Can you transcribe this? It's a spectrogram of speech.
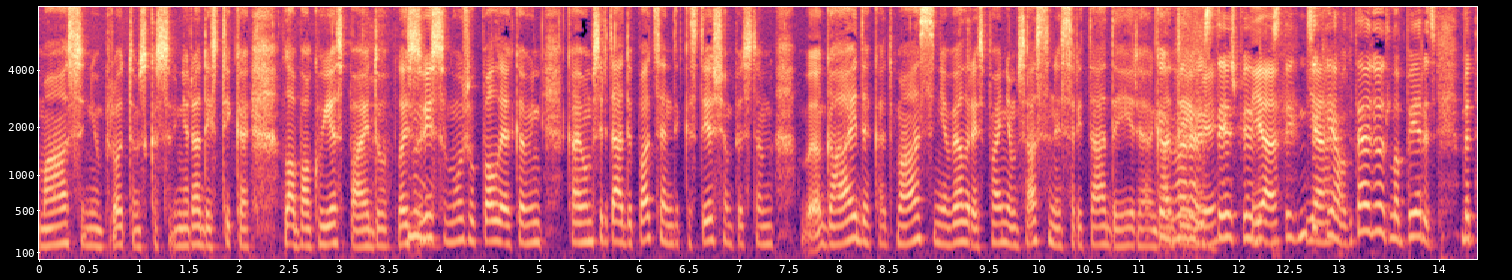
māsiņu, protams, kas viņa radīs tikai labāku iespaidu, lai uz nu visu mūžu paliek. Ka viņi, kā mums ir tādi pacienti, kas tiešām pēc tam gaida, kad māsiņa vēlreiz paņems asinis, arī tādi ir gadījumi. Tieši pieredzi, nu, cik jauki. Tā ir ļoti laba pieredze. Bet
